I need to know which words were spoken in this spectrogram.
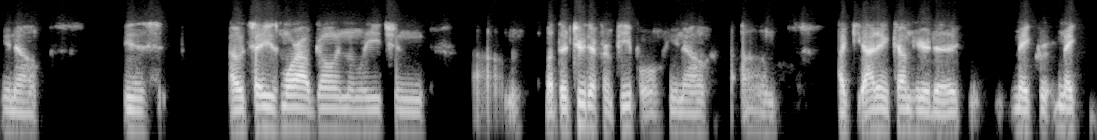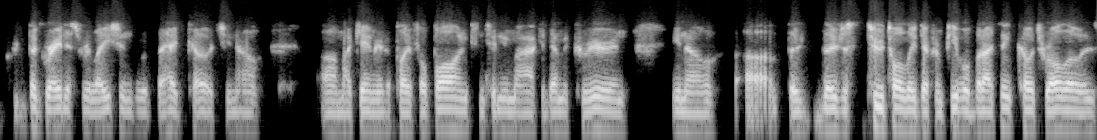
you know, he's I would say he's more outgoing than Leach, and um, but they're two different people. You know, um, I, I didn't come here to make make the greatest relations with the head coach. You know, um, I came here to play football and continue my academic career. And you know, uh, they're they're just two totally different people. But I think Coach Rolo has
